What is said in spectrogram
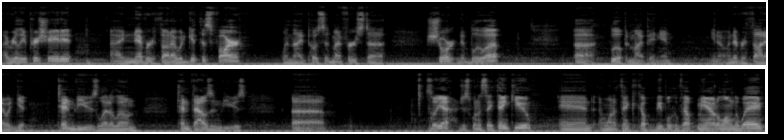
I really appreciate it. I never thought I would get this far when I posted my first uh, short and it blew up. Uh, blew up in my opinion. You know, I never thought I would get 10 views, let alone 10,000 views. Uh, so yeah, I just want to say thank you. And I want to thank a couple people who've helped me out along the way.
